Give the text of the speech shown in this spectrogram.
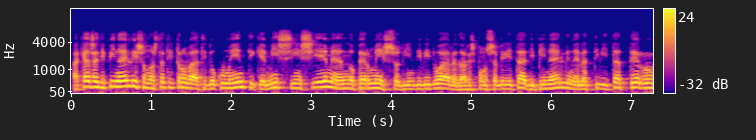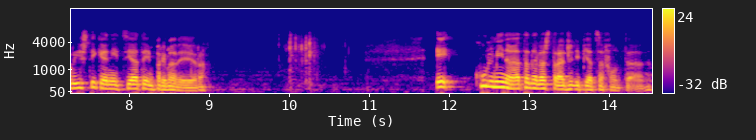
a casa di Pinelli sono stati trovati documenti che messi insieme hanno permesso di individuare la responsabilità di Pinelli nell'attività terroristica iniziata in primavera. E culminata nella strage di Piazza Fontana.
